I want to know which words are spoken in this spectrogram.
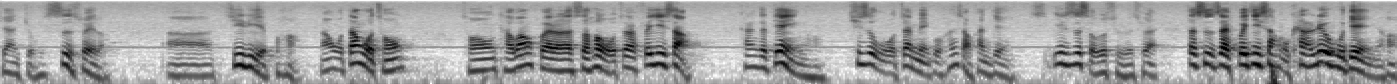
现在九十四岁了，啊，记忆力也不好。然后我当我从从台湾回来的时候，我在飞机上看个电影啊。其实我在美国很少看电影，一只手都数得出来。但是在飞机上，我看了六部电影哈，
